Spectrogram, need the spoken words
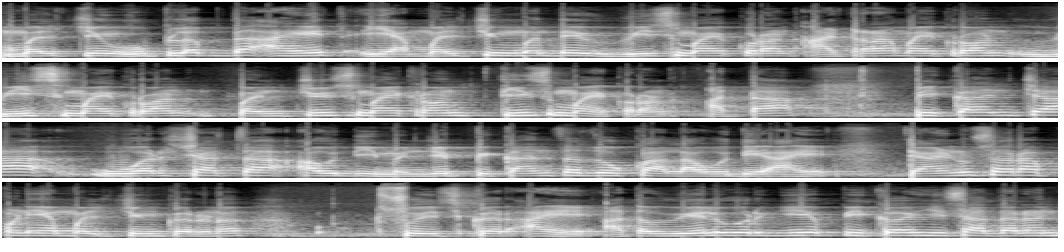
मल्चिंग उपलब्ध आहेत. या मल्चिंगमध्ये वीस मायक्रॉन अठरा मायक्रॉन वीस मायक्रॉन पंचवीस मायक्रॉन तीस मायक्रॉन आता पिकांच्या वर्षाचा अवधी म्हणजे पिकांचा जो कालावधी आहे त्यानुसार आपण या मल्चिंग करणं सोयीस्कर आहे. आता वेलवर्गीय पिकं ही साधारण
